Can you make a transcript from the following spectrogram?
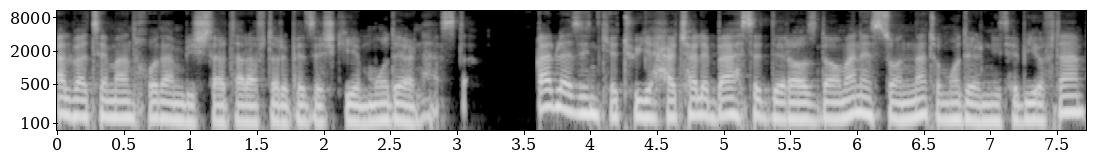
البته من خودم بیشتر طرفدار پزشکی مدرن هستم. قبل از اینکه توی حچل بحث درازدامن سنت و مدرنیته بیفتم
